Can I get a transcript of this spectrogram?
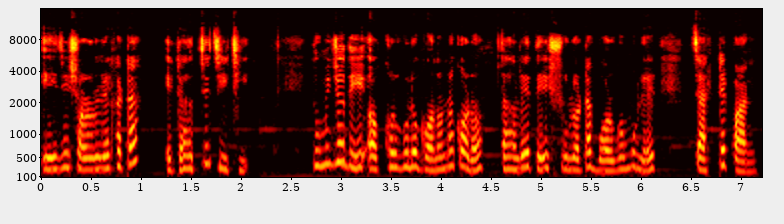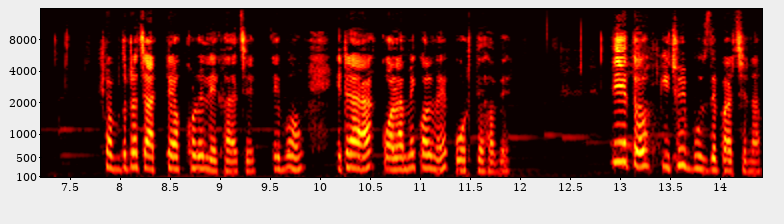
এই যে সরলরেখাটা, এটা হচ্ছে চিঠি। তুমি যদি অক্ষরগুলো গণনা করো, তাহলে এতে ষোলোটা বর্গমূলের চারটে পান। শব্দটা চারটে অক্ষরে লেখা আছে এবং এটা কলামে কলমে পড়তে হবে। তে তো কিছুই বুঝতে পারছে না।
